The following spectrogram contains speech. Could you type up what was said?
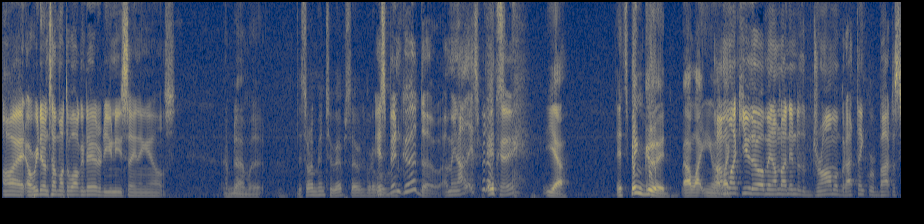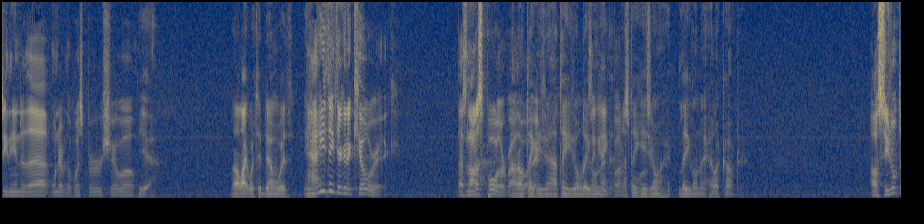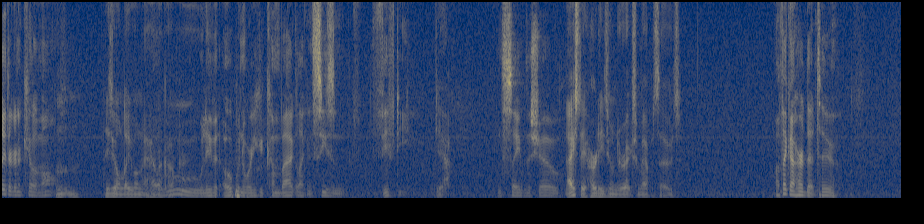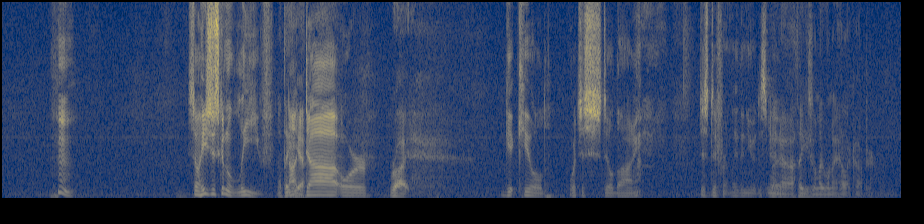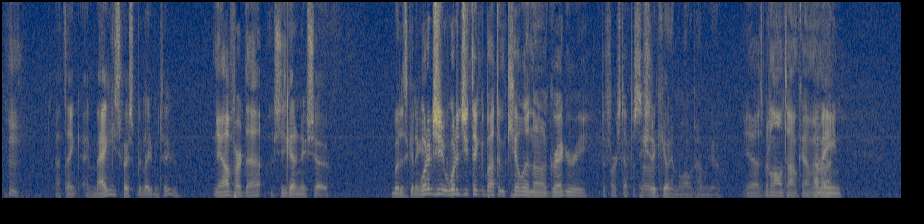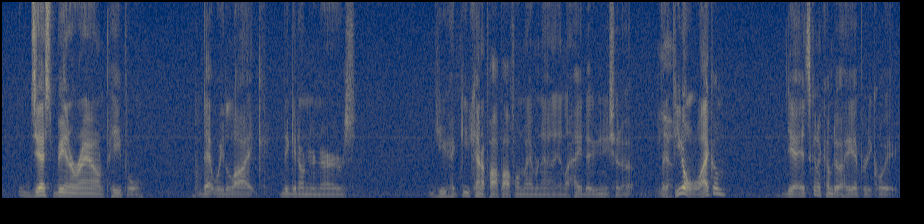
All right, are we done talking about The Walking Dead, or do you need to say anything else? I'm done with it. It's only been two episodes. Whatever. It's been good though. I mean, I, it's been It's- okay. Yeah, it's been good. I like you know. I I'm like, like, you though. I mean, I'm not into the drama, but I think we're about to see the end of that whenever the Whisperers show up. Yeah. But I like what they've done with. How do you think they're gonna kill Rick? That's not a spoiler, by I don't the think way. he's. Gonna, I think he's gonna leave on that. I think he's gonna leave on a helicopter. Oh, so you don't think they're gonna kill him off? Mm-mm. He's gonna leave on that helicopter. Ooh, leave it open to where he could come back like in season 50 Yeah. and save the show. I actually heard he's gonna direct some episodes. I think I heard that too. Hmm. So he's just gonna leave, I think- not yeah. die or Right. get killed, which is still dying, just differently than you would expect. And uh, I think he's gonna leave on that helicopter. Hmm. I think, and Maggie's supposed to be leaving too. Yeah, I've heard that. She's got a new show, but it's gonna. What get, did you What did you think about them killing uh, Gregory the first episode? They should have killed him a long time ago. Yeah, it's been a long time coming. I right? mean, just being around people that we like that get on your nerves, you you kind of pop off on them every now and then, like, "Hey, dude, you need to shut up." But Yeah. if you don't like them, yeah, it's gonna come to a head pretty quick,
